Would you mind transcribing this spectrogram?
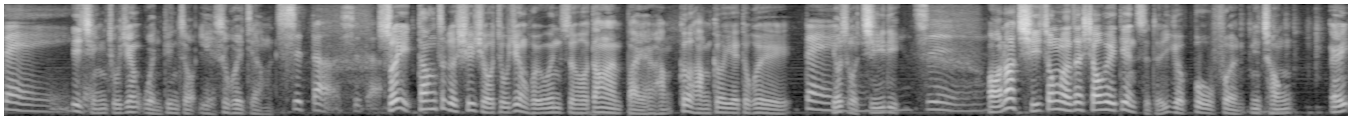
对，疫情逐渐稳定之后，也是会这样。是的，是的。所以，当这个需求逐渐回温之后，当然，百行各行各业都会对有所激励。是哦，那其中呢，在消费电子的一个部分，你从哎。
